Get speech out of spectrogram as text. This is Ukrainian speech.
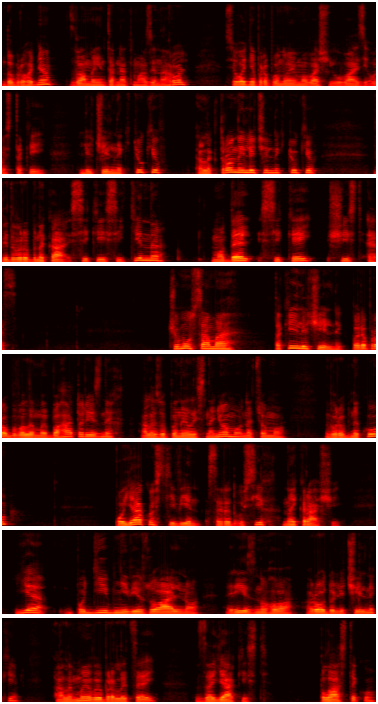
Доброго дня! З вами інтернет-магазин Агроль. Сьогодні пропонуємо вашій увазі ось такий лічильник тюків, електронний лічильник тюків від виробника CKC Tinner, модель CK6S. Чому саме такий лічильник? Перепробували ми багато різних, але зупинились на ньому, на цьому виробнику. По якості він серед усіх найкращий. Є подібні візуально різного роду лічильники, але ми вибрали цей за якість пластику,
